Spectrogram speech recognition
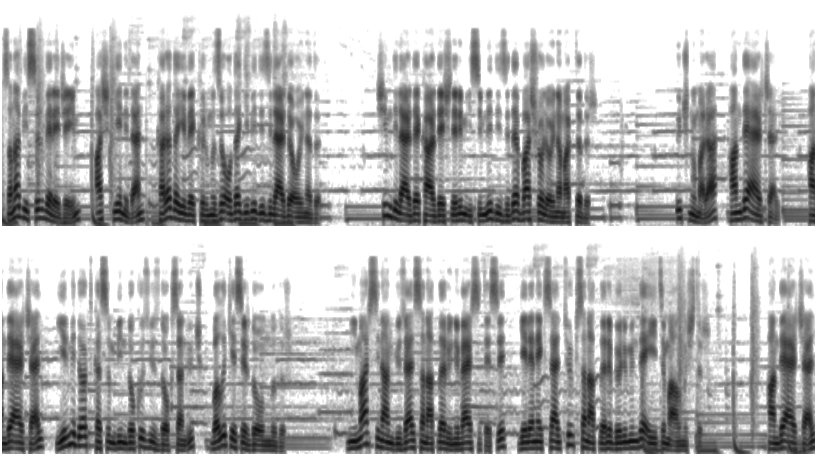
Sana bir sır vereceğim, Aşk Yeniden, Karadayı ve Kırmızı Oda gibi dizilerde oynadı. Şimdilerde Kardeşlerim isimli dizide başrol oynamaktadır. 3 numara, Hande Erçel. Hande Erçel, 24 Kasım 1993, Balıkesir doğumludur. Mimar Sinan Güzel Sanatlar Üniversitesi, Geleneksel Türk Sanatları bölümünde eğitim almıştır. Hande Erçel,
